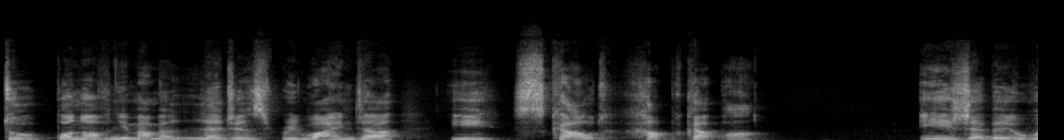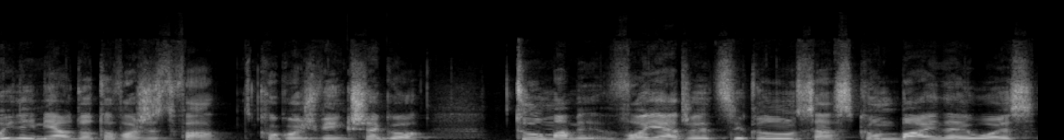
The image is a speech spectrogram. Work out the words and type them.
tu ponownie mamy Legends Rewinda i Scout Hubcapa. I żeby Willy miał do towarzystwa kogoś większego, tu mamy Voyager Cyclonusa z Combiner Wars,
